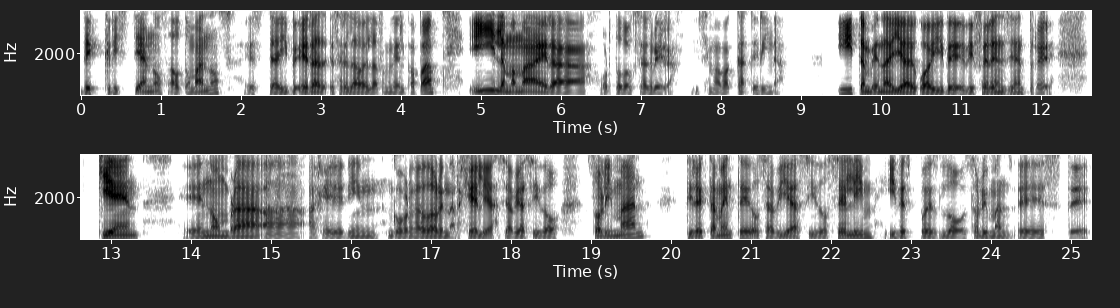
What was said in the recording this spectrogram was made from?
de cristianos otomanos. Este, ahí era, ese era el lado de la familia del papá. Y la mamá era ortodoxa griega y se llamaba Caterina. Y también hay algo ahí de diferencia entre quién eh, nombra a, a gobernador en Argelia. Si había sido Solimán directamente o si había sido Selim y después lo Solimán este,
